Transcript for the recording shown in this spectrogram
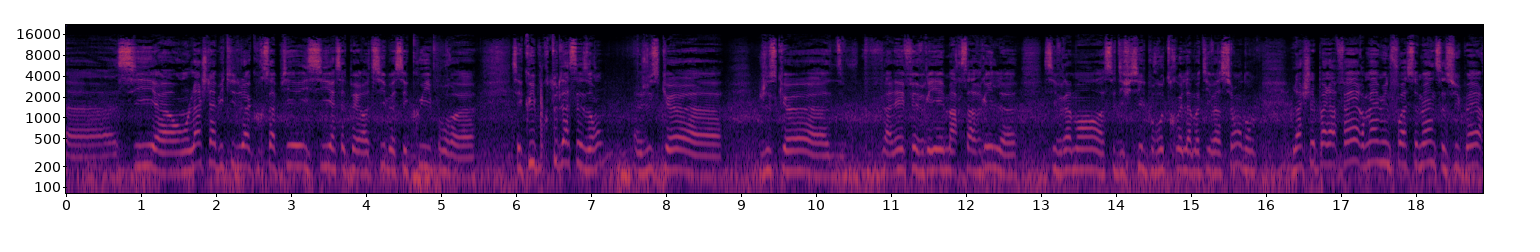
euh, si euh, on lâche l'habitude de la course à pied ici à cette période-ci, ben, c'est cuit pour c'est cuit pour toute la saison jusque jusque allez, février, mars, avril, si vraiment c'est difficile pour retrouver de la motivation. Donc lâchez pas l'affaire, même une fois semaine, c'est super.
